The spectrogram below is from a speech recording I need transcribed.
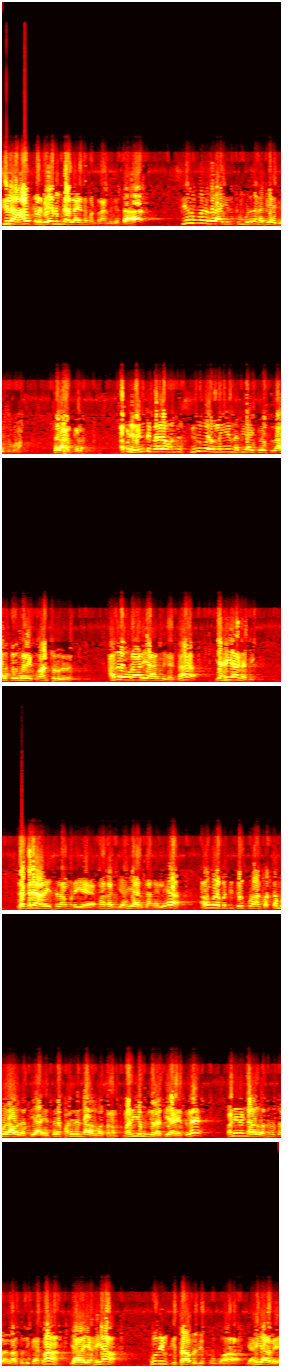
சில ஆட்களை வேணும்னு எல்லாம் என்ன பண்றான்னு கேட்டா சிறுவர்களா இருக்கும் பொழுது நபியாக்கி வச்சுக்கிறான். சில ஆட்களை. அப்படி ரெண்டு பேரை வந்து சிறுவர்களையும் நபியாக்கி வைத்ததாக திருமலை குரான் சொல்லுகிறது அதுல ஒரு ஆள் யாருன்னு கேட்டா யஹயா நபி. ஜக்கரியா அலைஹிஸ்ஸலாமுடைய மகன் யஹியா இருக்காங்க இல்லையா? அவங்கள பத்தி திருக்குறான் பத்தொன்பதாவது அத்தியாயத்துல பனிரெண்டாவது வசனம் மரியம்ங்கிற அத்தியாயத்துல பனிரெண்டாவது வசனத்துல எல்லாம் சொல்லி காட்டுறான் யா யஹியா குதில் கிதாப பூவா யஹியாவே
